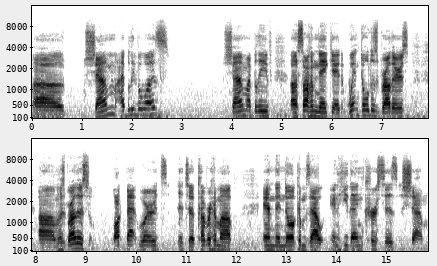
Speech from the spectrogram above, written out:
uh, Shem, I believe it was, Shem, I believe, uh, saw him naked, went and told his brothers. Um, his brothers walked backwards to cover him up, and then Noah comes out and he then curses Shem,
